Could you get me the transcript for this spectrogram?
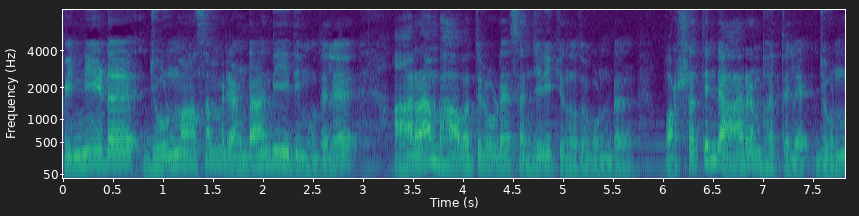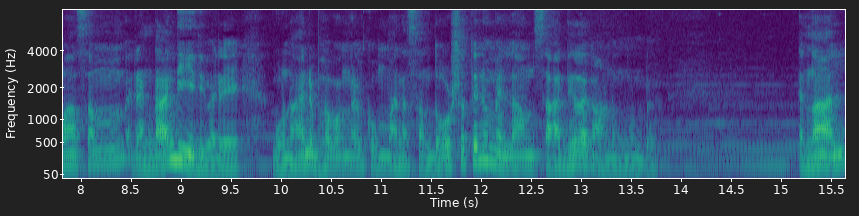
പിന്നീട് ജൂൺ മാസം രണ്ടാം തീയതി മുതൽ ആറാം ഭാവത്തിലൂടെ സഞ്ചരിക്കുന്നത് കൊണ്ട് വർഷത്തിന്റെ ആരംഭത്തിൽ ജൂൺ മാസം രണ്ടാം തീയതി വരെ ഗുണാനുഭവങ്ങൾക്കും മനസ്സന്തോഷത്തിനുമെല്ലാം സാധ്യത കാണുന്നുണ്ട്. എന്നാൽ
